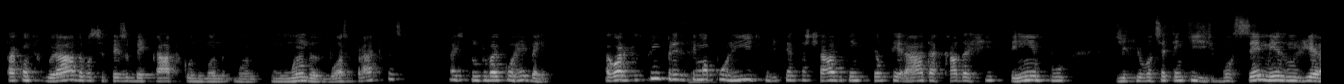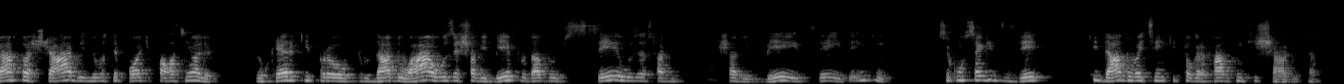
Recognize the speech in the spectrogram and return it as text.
está configurada, você fez o backup quando manda, manda, manda as boas práticas, mas tudo vai correr bem. Agora, se a sua empresa tem uma política de que essa chave tem que ser alterada a cada X tempo, de que você tem que você mesmo gerar suas chaves e você pode falar assim, olha, eu quero que para o dado A use a chave B, para o dado C use a chave, chave B, C, enfim. Você consegue dizer que dado vai ser criptografado com que chave, tá?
